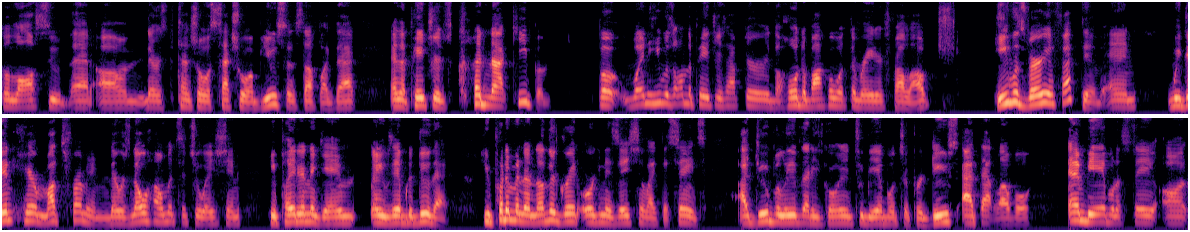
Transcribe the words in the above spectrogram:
the lawsuit that um, there's potential sexual abuse and stuff like that, and the Patriots could not keep him. But when he was on the Patriots after the whole debacle with the Raiders fell out, he was very effective, and we didn't hear much from him. There was no helmet situation. He played in a game, and he was able to do that. You put him in another great organization like the Saints. I do believe that he's going to be able to produce at that level and be able to stay on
